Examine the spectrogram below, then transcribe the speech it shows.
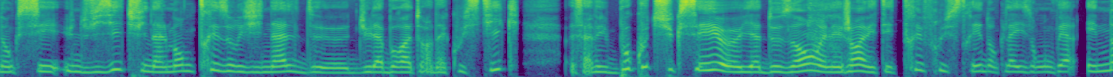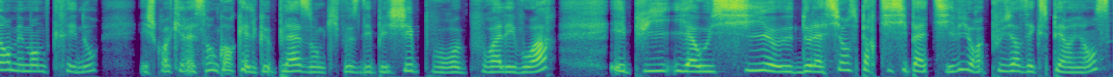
Donc c'est une visite finalement très originale du laboratoire d'acoustique. Ça avait beaucoup de succès euh, il y a deux ans et les gens avaient été très frustrés. Donc là, ils ont ouvert énormément de créneaux et je crois qu'il reste encore quelques places, donc il faut se dépêcher pour, pour aller voir. Et puis, il y a aussi euh, de la science participative. Il y aura plusieurs expériences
